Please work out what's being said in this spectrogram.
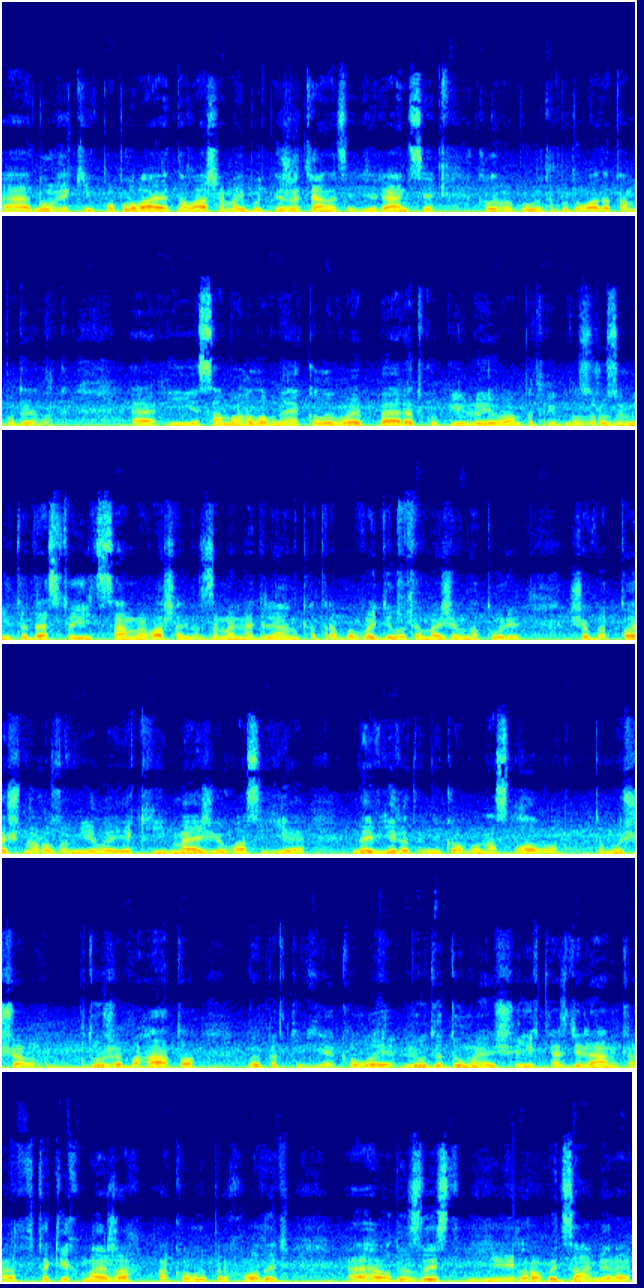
е, ну які попливають на ваше майбутнє життя на цій ділянці, коли ви будете будувати там будинок. Е, І саме головне, коли ви перед купівлею, вам потрібно зрозуміти, де стоїть саме ваша земельна ділянка. Треба виділити межі в натурі, щоб ви точно розуміли, які межі у вас є. Не вірити нікому на слово, тому що дуже багато випадків є, коли люди думають, що їхня ділянка в таких межах, а коли приходить е, геодезист і робить заміри,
